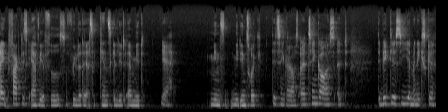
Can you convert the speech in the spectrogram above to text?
rent faktisk er ved at føde, så fylder det altså ganske lidt af mit, Ja, min, mit indtryk. det tænker jeg også. Og jeg tænker også, at det er vigtigt at sige, at man ikke skal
